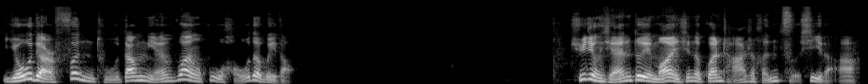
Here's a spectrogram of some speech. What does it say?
有点粪土当年万户侯的味道。”徐景贤对毛远新的观察是很仔细的啊。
